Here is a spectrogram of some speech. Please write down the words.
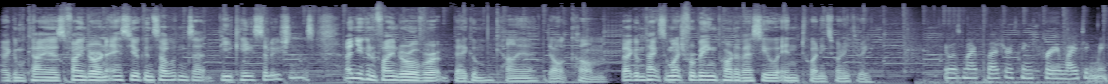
Begum Kaya is founder and SEO consultant at BK Solutions, and you can find her over at begumkaya.com. Begum, thanks so much for being part of SEO in 2023. It was my pleasure. Thank you for inviting me.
